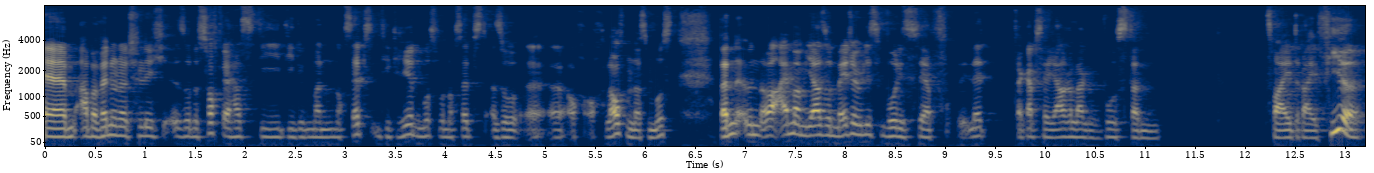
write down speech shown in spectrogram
Ähm, aber wenn du natürlich so eine Software hast, die, die man noch selbst integrieren muss, wo noch selbst, also äh, äh auch, auch laufen lassen musst. Dann äh, einmal im Jahr so ein Major Release, wo es ja, da gab es ja jahrelang, wo es dann zwei, drei, vier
